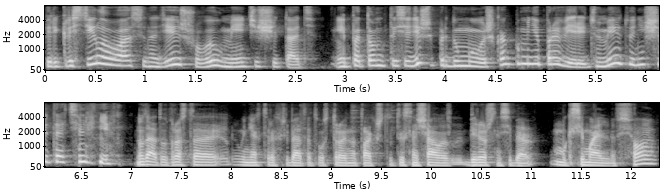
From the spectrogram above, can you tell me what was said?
перекрестила вас и надеюсь, что вы умеете считать. И потом ты сидишь и придумываешь, как бы мне проверить, умеют они считать или нет. Ну да, тут просто у некоторых ребят это устроено так, что ты сначала берешь на себя максимально все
